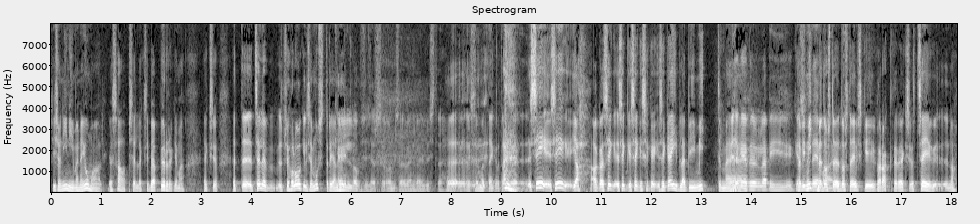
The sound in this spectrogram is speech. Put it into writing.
siis on inimene jumal ja saab selleks ja peab pürgima, eks ju. et, et selle psühholoogilise mustri ja Kirillov siis järsku on see veel, veel vist või? eks see mõte ikka võtab see, see jah, aga see, see, see, see, see käib läbi mitme see käib läbi läbi mitme Dosto-, Dostojevski karakter, eks ju, et see noh,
